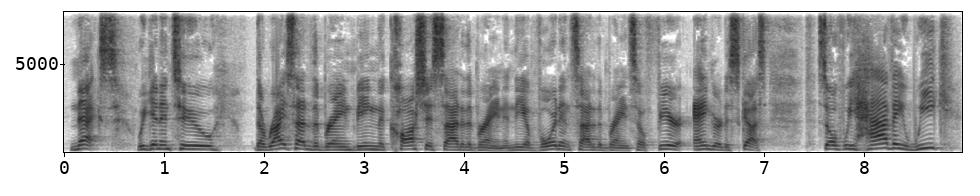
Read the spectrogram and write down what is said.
Next, we get into the right side of the brain being the cautious side of the brain and the avoidance side of the brain. So, fear, anger, disgust. So, if we have a weak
